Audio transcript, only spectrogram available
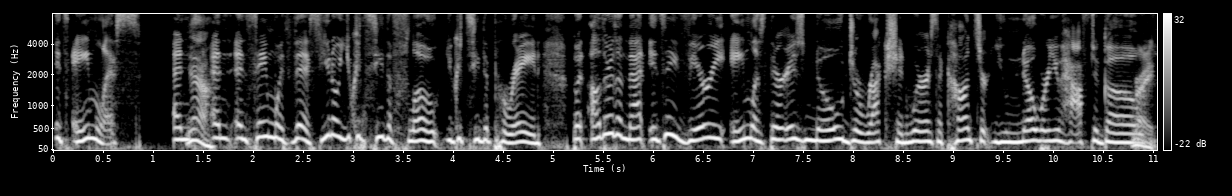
it's aimless. And, Yeah. and and same with this. You know, you can see the float, you could see the parade, but other than that, it's a very aimless. There is no direction. Whereas a concert, you know where you have to go. Right.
